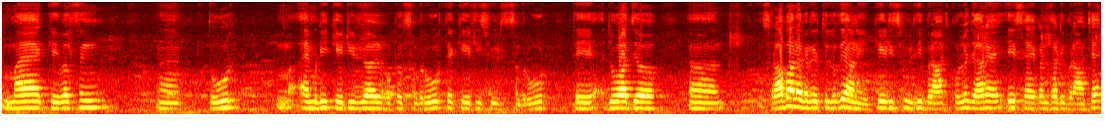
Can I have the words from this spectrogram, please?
ਮੈਂ ਕੇਵਲ ਸਿੰਘ ਅ, Toor MD KT royal hotel Sangrur ਤੇ ਕੇਟੀ ਸਵੀਟਸ ਸੰਗਰੂਰ ਤੇ ਜੋ ਅੱਜ ਅ, ਸਰਾਭਾ ਨਗਰ ਦੇ ਵਿੱਚ ਲੁਧਿਆਣੇ ਕੇਟੀ ਸਵੀਟ ਦੀ ਬ੍ਰਾਂਚ ਖੋਲ੍ਹਣ ਜਾ ਰਿਹਾ ਹੈ ਇਹ ਸੈਕੰਡ ਸਾਡੀ ਬ੍ਰਾਂਚ ਹੈ।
